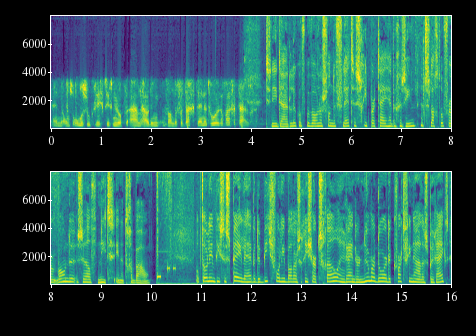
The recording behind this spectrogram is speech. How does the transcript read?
En ons onderzoek richt zich nu op de aanhouding van de verdachte en het horen van getuigen. Het is niet duidelijk of bewoners van de flat de schietpartij hebben gezien. Het slachtoffer woonde zelf niet in het gebouw. Op de Olympische Spelen hebben de beachvolleyballers Richard Schuil en Reinder Nummerdoor de kwartfinales bereikt.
